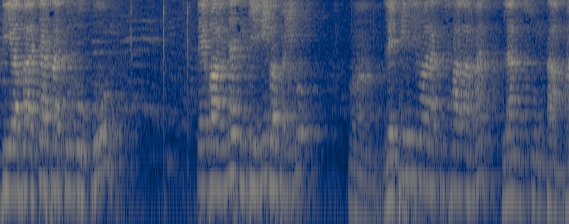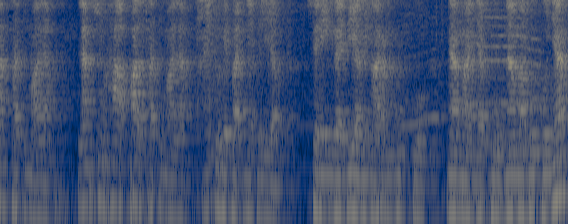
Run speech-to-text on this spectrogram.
Dia baca satu buku tebalnya segini Bapak Ibu. Hmm, lebih 500 halaman langsung tamat satu malam. Langsung hafal satu malam. Nah, itu hebatnya beliau. Sehingga dia mengarang buku. Namanya bu, nama bukunya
